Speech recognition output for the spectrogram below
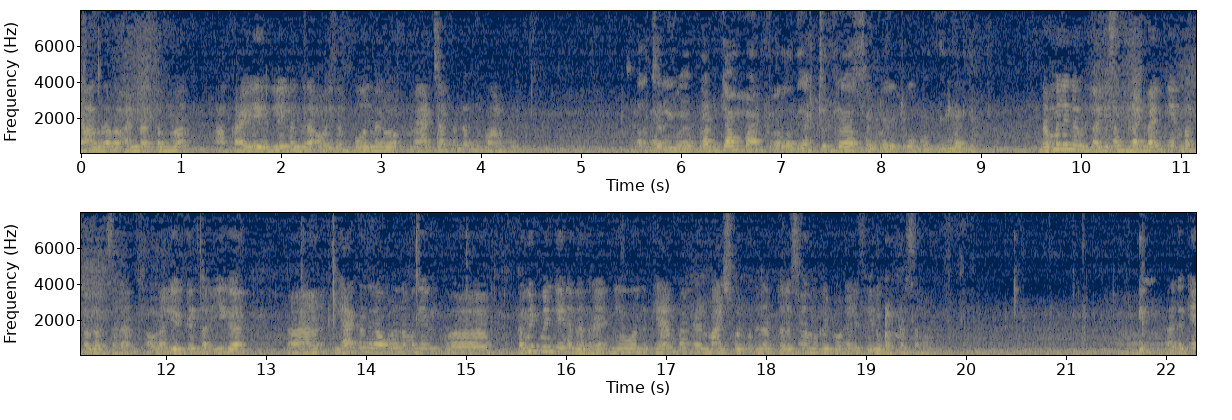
ಯಾವ್ದಾದ್ರು ಅಣ್ಣ ತಮ್ಮ ಆ ಕಾಯಿಲೆ ಇರ್ಲಿಲ್ಲ ಅಂದ್ರೆ ಅವ್ರಿಗೆ ಬೋನ್ ಮೇರೋ ಮ್ಯಾಚ್ ಆಗ್ತಂದ್ರೆ ಅದು ಮಾಡ್ಬೋದು. ಬ್ಲಡ್ ಕ್ಯಾಂಪ್ ಮಾಡ್ತಾರಲ್ಲ ಅದು ಎಷ್ಟು ದಿನ ಸಂಗ್ರಹ ಇಟ್ಕೋಬಹುದು ನಿಮ್ಮಲ್ಲಿ? ನಮ್ಮಲ್ಲಿ ನಾವು ಇರ್ತಾರೆ ಸರ್ ಬ್ಲಡ್ ಬ್ಯಾಂಕ್ ಏನ್ ಬರ್ತದಲ್ಲ ಸರ್ ಅವರಲ್ಲಿ ಇಟ್ಟಿರ್ತಾರೆ. ಈಗ ಯಾಕಂದ್ರೆ ಅವರು ನಮಗೆ ಕಮಿಟ್ಮೆಂಟ್ ಏನದಂದ್ರೆ ನೀವು ಒಂದು ಕ್ಯಾಂಪ್ ಅಂತ ಹೇಳಿ ಮಾಡಿಸ್ಕೊಟ್ಬಿಟ್ರೆ ನಾವು ತಲಸಮೆ ಮಕ್ಕಳಿಗೆ ಟೋಟಲಿ ಫ್ರೀನು ಕೊಡ್ತಾರೆ ಸರ್ ಅವರು. ಅದಕ್ಕೆ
